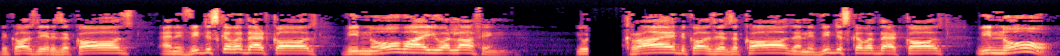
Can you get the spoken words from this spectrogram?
because there is a cause, and if we discover that cause, we know why you are laughing. You cry because there's a cause, and if we discover that cause, we know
